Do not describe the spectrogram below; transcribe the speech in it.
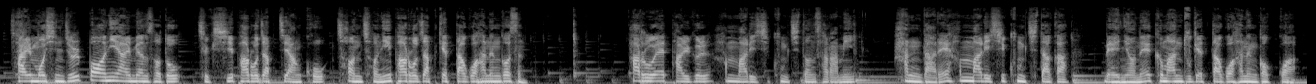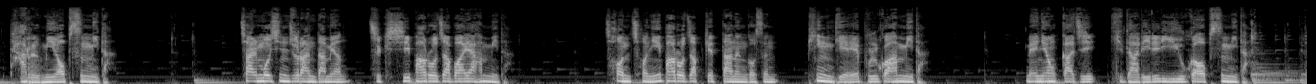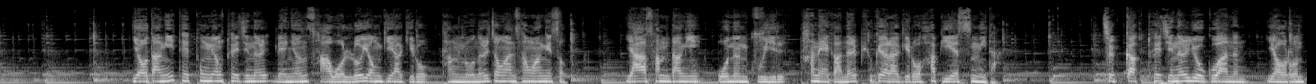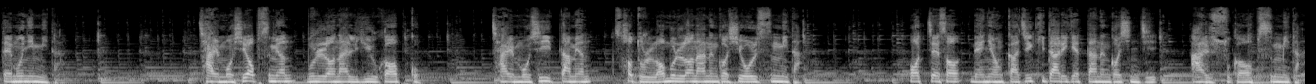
잘못인 줄 뻔히 알면서도 즉시 바로잡지 않고 천천히 바로잡겠다고 하는 것은 하루에 닭을 한 마리씩 훔치던 사람이 한 달에 한 마리씩 훔치다가 내년에 그만두겠다고 하는 것과 다름이 없습니다. 잘못인 줄 안다면 즉시 바로잡아야 합니다. 천천히 바로잡겠다는 것은 핑계에 불과합니다. 내년까지 기다릴 이유가 없습니다. 여당이 대통령 퇴진을 내년 4월로 연기하기로 당론을 정한 상황에서 야3당이 오는 9일 탄핵안을 표결하기로 합의했습니다. 즉각 퇴진을 요구하는 여론 때문입니다. 잘못이 없으면 물러날 이유가 없고 잘못이 있다면 서둘러 물러나는 것이 옳습니다. 어째서 내년까지 기다리겠다는 것인지 알 수가 없습니다.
